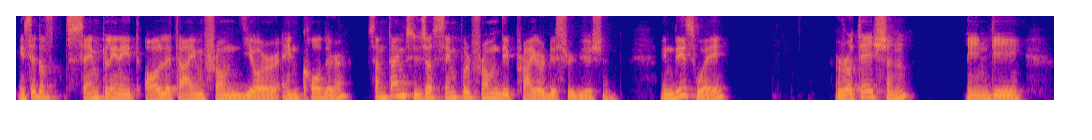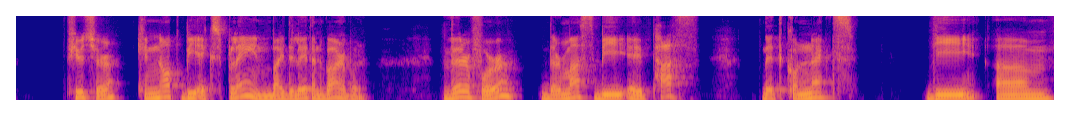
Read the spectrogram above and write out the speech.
instead of sampling it all the time from your encoder, sometimes you just sample from the prior distribution. In this way, rotation in the future cannot be explained by the latent variable. Therefore, there must be a path that connects the um,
